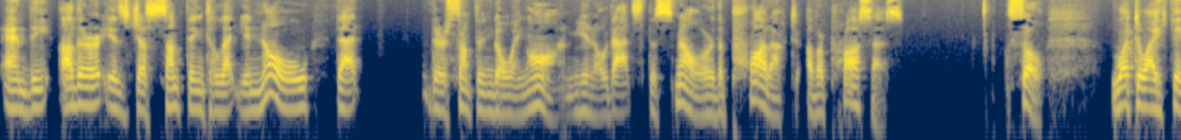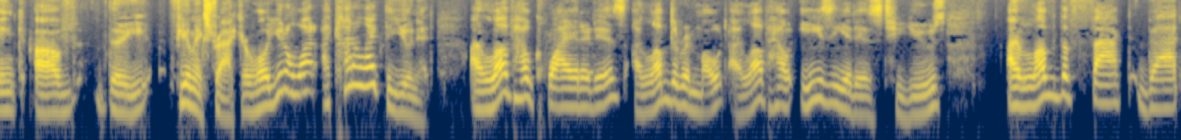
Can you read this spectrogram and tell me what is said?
and the other is just something to let you know that there's something going on. You know, that's the smell or the product of a process. So, what do I think of the fume extractor? Well, you know what? I kind of like the unit. I love how quiet it is. I love the remote. I love how easy it is to use. I love the fact that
